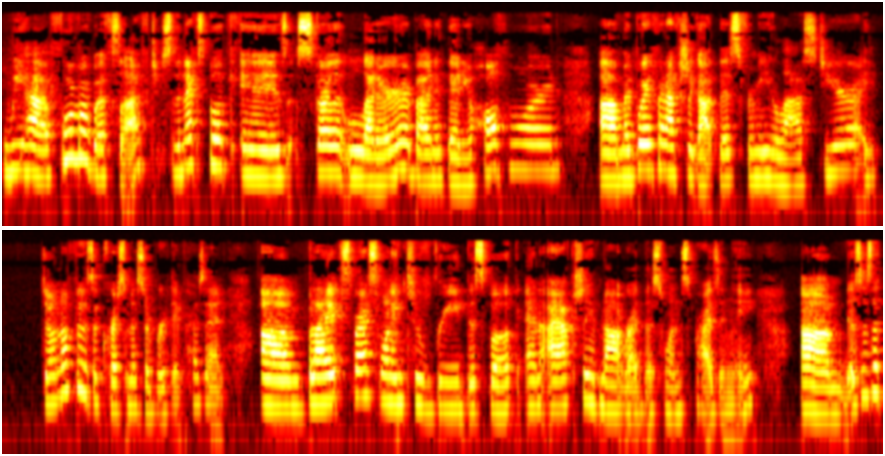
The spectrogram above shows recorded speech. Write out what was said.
we have four more books left. So the next book is Scarlet Letter by Nathaniel Hawthorne. Um, my boyfriend actually got this for me last year. I don't know if it was a Christmas or birthday present, um, but I expressed wanting to read this book, and I actually have not read this one, surprisingly. Um, this is a,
